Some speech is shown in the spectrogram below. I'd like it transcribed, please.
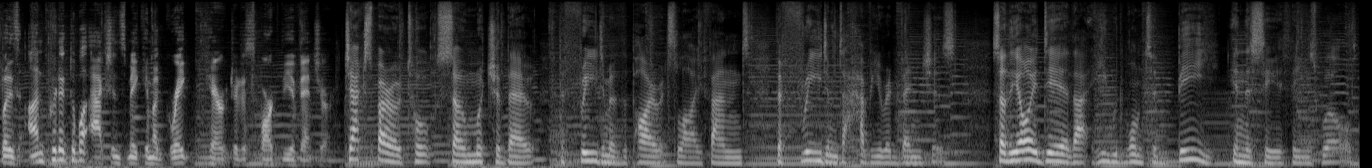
But his unpredictable actions make him a great character to spark the adventure. Jack Sparrow talks so much about the freedom of the pirate's life and the freedom to have your adventures. So the idea that he would want to be in the Sea of Thieves world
